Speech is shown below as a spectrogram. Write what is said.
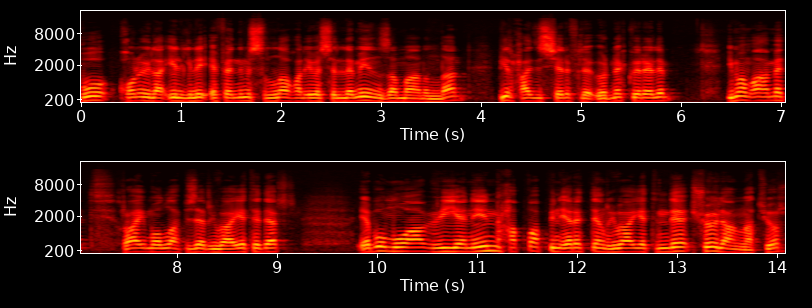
Bu konuyla ilgili Efendimiz sallallahu aleyhi ve sellemin zamanından bir hadis-i şerifle örnek verelim. İmam Ahmet Rahimullah bize rivayet eder. Ebu Muaviye'nin Habbab bin Eret'ten rivayetinde şöyle anlatıyor.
